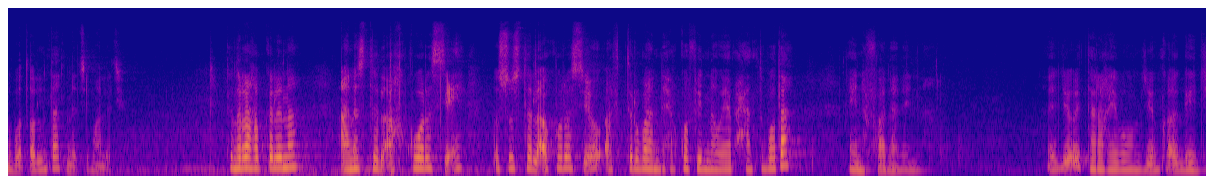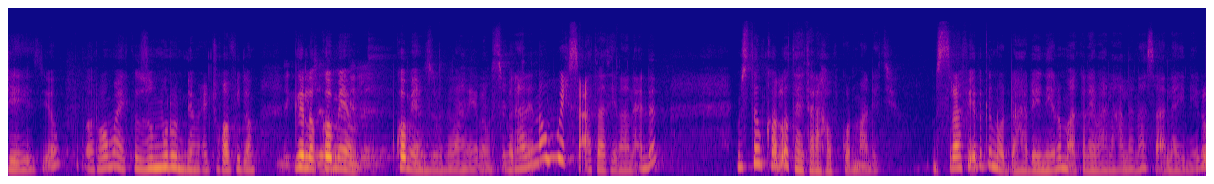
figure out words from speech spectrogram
ንበጠሉንታት መፂ ማለት እዩ ክንራኸብ ከለና ኣነ ዝተለኣኽክዎ ረሲዐ እሱ ዝተለኣኽኮ ረሲዑ ኣብቲ ሩባ እንድሕር ኮፍ ኢልና ወይ ኣብ ሓንቲ ቦታ ኣይንፈላለየና ሕጂ ተራኺቦም እዚኦም ከዓ ገጀ እዚኦም ሮማይ ክዝምሩ እንዲኦም ሕጂ ኮፍ ኢሎም ገለ ከምኦም ከምኦም ዝብልና ነይሮም ምስ መድሃኒ ነዊሕ ሰዓታት ኢና ንዕልል ምስቶም ካልኦት ኣይተራኸብኩን ማለት እዩ ምስ ራፌል ግን ወዳ ሃደይ ነይሩ ማእከላይ ባህሊ ከለና ሰኣላይ ነይሩ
